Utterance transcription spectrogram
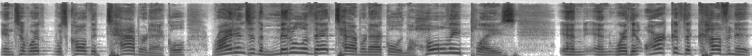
into what was called the tabernacle, right into the middle of that tabernacle in the holy place, and, and where the Ark of the Covenant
